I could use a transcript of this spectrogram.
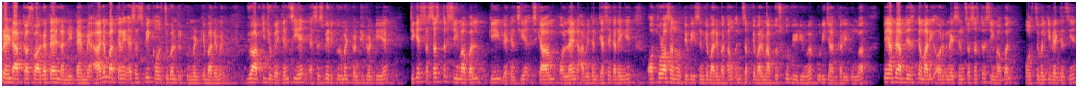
फ्रेंड आपका स्वागत है लर्निंग टाइम में। आज हम बात करें एसएसबी कांस्टेबल रिक्रूटमेंट के बारे में, जो आपकी जो वैकेंसी है एसएसबी रिक्रूटमेंट 2020 है। ठीक है, सशस्त्र सीमा बल की वैकेंसी है। इसका हम ऑनलाइन आवेदन कैसे करेंगे? और थोड़ा सा नोटिफिकेशन के बारे में बताऊँ। इन सब के बारे में आपको उसको वीडियो में पूरी जानकारी दूँगा। तो यहाँ पे आप दे सकते हैं हमारी ऑर्गेनाइजेशन सशस्त्र सीमा बल कांस्टेबल की वैकेंसी है।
